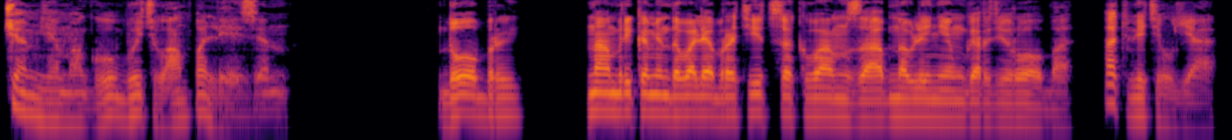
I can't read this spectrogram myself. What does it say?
Чем я могу быть вам полезен?» «Добрый. Нам рекомендовали обратиться к вам за обновлением гардероба», — ответил я.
